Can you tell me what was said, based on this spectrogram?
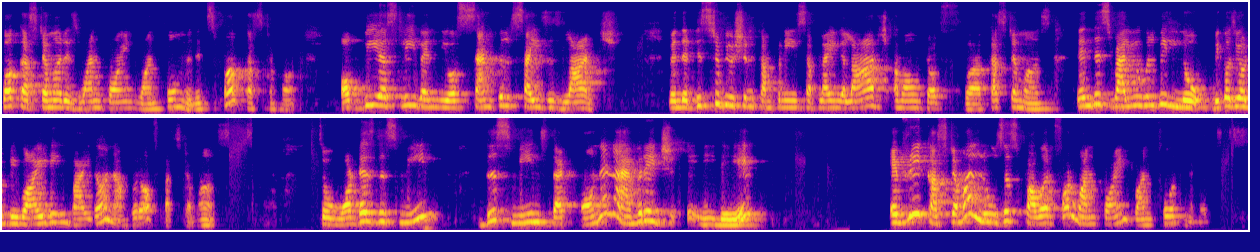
per customer is 1.14 minutes per customer. Obviously, when your sample size is large, when the distribution company is supplying a large amount of uh, customers, then this value will be low because you're dividing by the number of customers. So what does this mean? This means that on an average any day, every customer loses power for 1.14 minutes.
